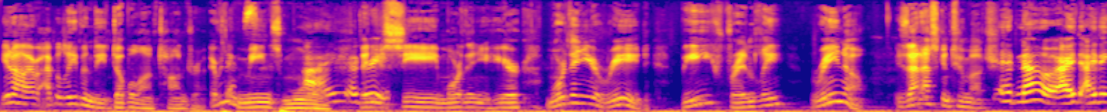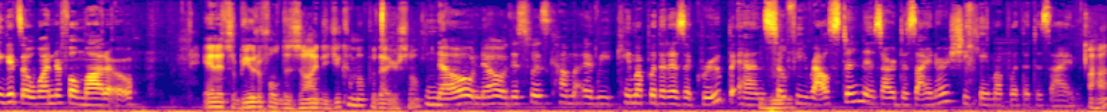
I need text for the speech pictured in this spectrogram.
you know I, I believe in the double entendre. Everything means more than you see, more than you hear, more than you read. Be friendly, Reno. Is that asking too much? Uh, No, I, I think it's a wonderful motto. And it's a beautiful design. Did you come up with that yourself? No, no, this was come. Uh, we came up with it as a group, and Mm-hmm. Sophie Ralston is our designer. She came up with the design. Uh huh.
